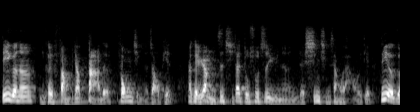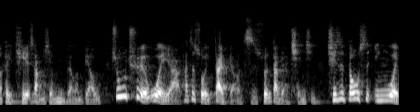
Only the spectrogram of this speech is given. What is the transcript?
第一个呢，你可以放比较大的风景的照片，那可以让你自己在读书之余呢，你的心情上会好一点。第二个，可以贴上一些目标跟标语。朱雀位啊，它之所以代表了子孙，代表前行，其实都是因为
